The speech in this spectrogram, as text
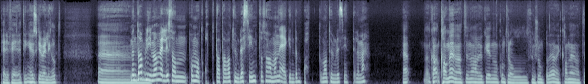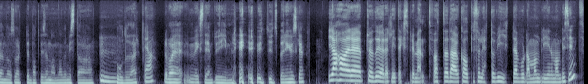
perifere ting. Jeg husker det veldig godt. Uh, Men da blir man veldig sånn på en måte opptatt av at hun ble sint, og så har man egen debatt om at hun ble sint, til og med. Kan, kan hende at Nå har vi jo ikke noen kontrollfunksjon på det. Det kan hende at det også vært debatt hvis en mann hadde mista Mm. hodet der. Ja. Det var en ekstremt urimelig ut, utspørring, husker jeg. Jeg har eh, prøvd å gjøre et lite eksperiment, for at eh, det er jo ikke alltid så lett å vite hvordan man blir når man blir sint.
